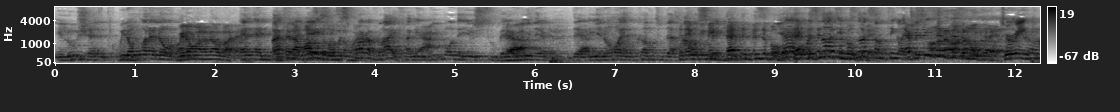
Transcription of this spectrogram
illusion. We don't want to know. About we don't it. want to know about it. And, and back in in the days, it was somewhere. part of life. I mean, Yeah. people they used to bury Yeah. their, their Yeah. you know, and come to the Today house. we make making- death invisible. Yeah, Death it was not. It was not today. something like Everything's just, oh, no, no, invisible no, no. today. During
